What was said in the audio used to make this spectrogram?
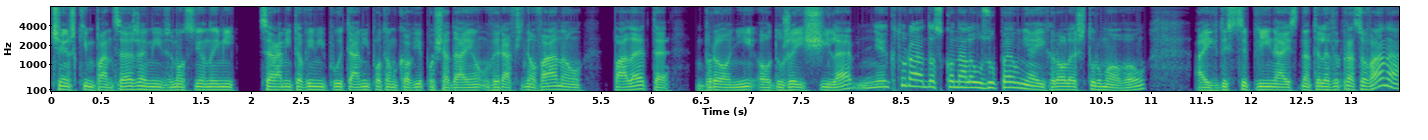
ciężkim pancerzem i wzmocnionymi ceramitowymi płytami, potomkowie posiadają wyrafinowaną paletę broni o dużej sile, która doskonale uzupełnia ich rolę szturmową, a ich dyscyplina jest na tyle wypracowana,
